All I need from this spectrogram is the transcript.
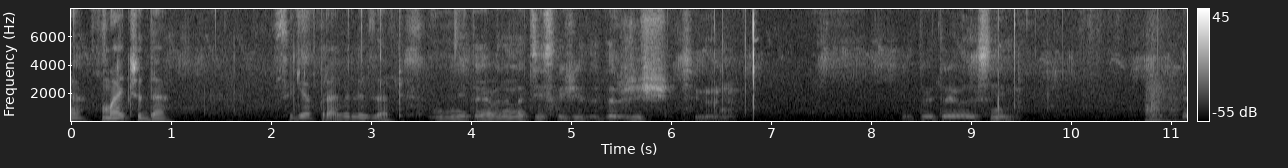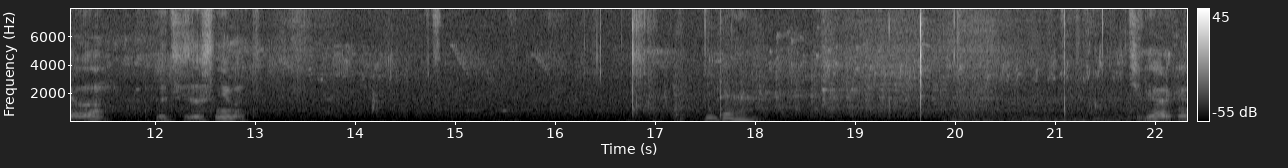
Да, майче, да. Сега прави ли запис? Не трябва да натискаш и да държиш, сигурно. И той трябва да снима. Ела, да ти заснимат. Да. Цигарка.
